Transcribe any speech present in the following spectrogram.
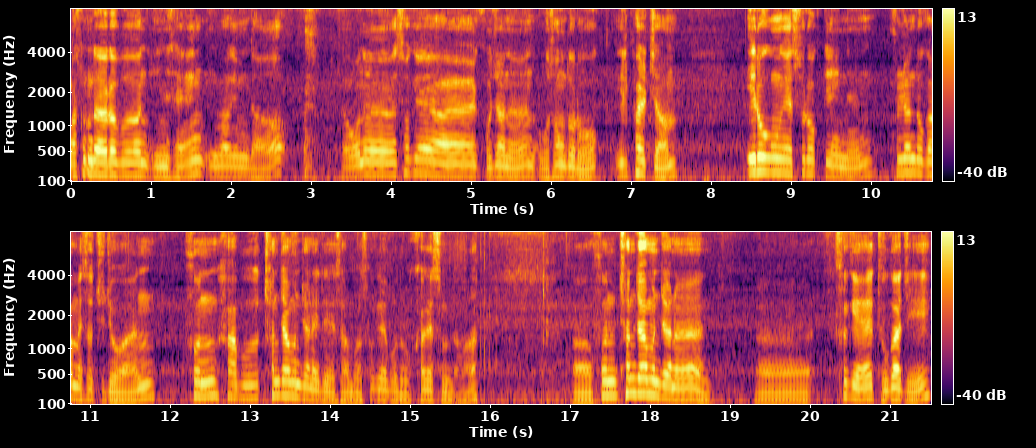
반갑습니다 여러분. 인생 이막입니다. 자, 오늘 소개할 고전은 오송도록 18.150에 수록되어 있는 훈련도감에서 주조한 훈 하부 천자문전에 대해서 한번 소개해 보도록 하겠습니다. 어, 훈 천자문전은 어, 크게 두 가지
